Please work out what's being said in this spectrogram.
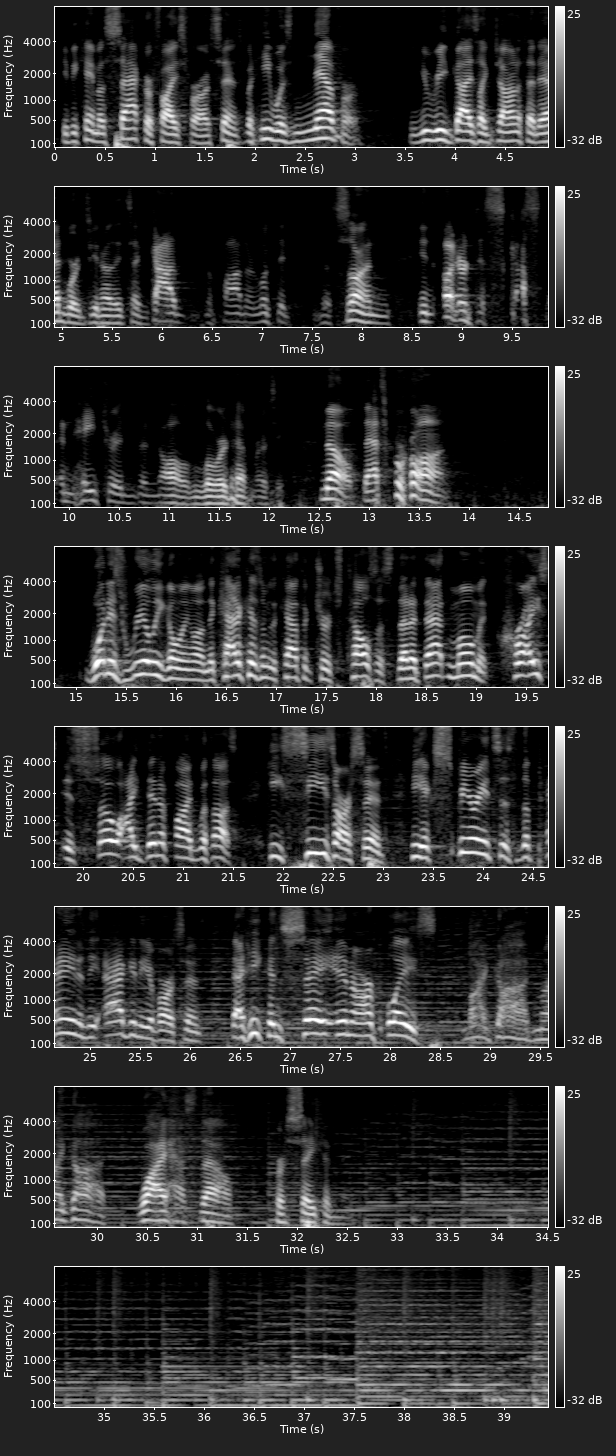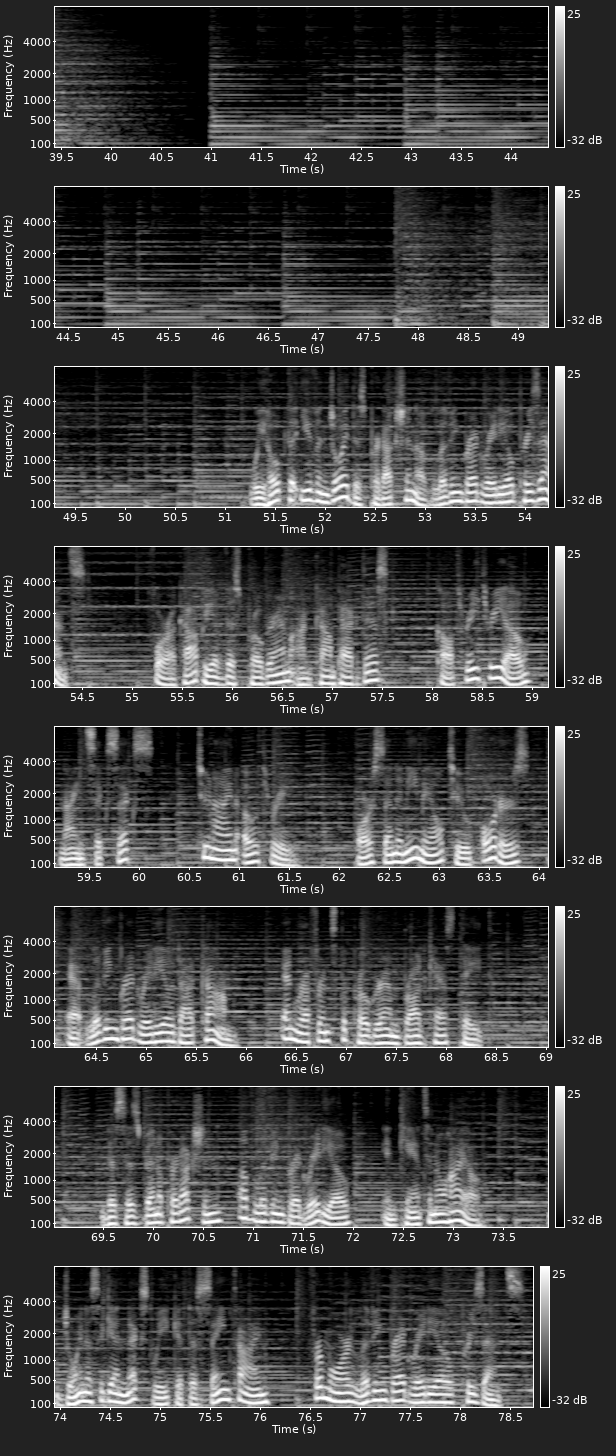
He became a sacrifice for our sins, but he was never. You read guys like Jonathan Edwards, you know, they said God the Father looked at the Son in utter disgust and hatred, and oh, Lord have mercy. No, that's wrong. What is really going on? The Catechism of the Catholic Church tells us that at that moment, Christ is so identified with us. He sees our sins. He experiences the pain and the agony of our sins that he can say in our place, My God, my God, why hast thou forsaken me? We hope that you've enjoyed this production of Living Bread Radio Presents. For a copy of this program on compact disc, call 330 966 2903 or send an email to orders at livingbreadradio.com and reference the program broadcast date. This has been a production of Living Bread Radio in Canton, Ohio. Join us again next week at the same time for more Living Bread Radio Presents.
